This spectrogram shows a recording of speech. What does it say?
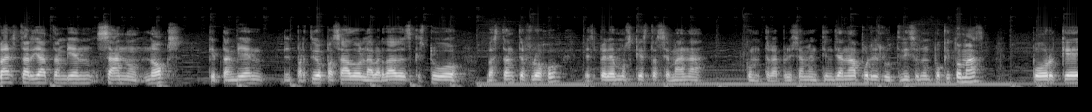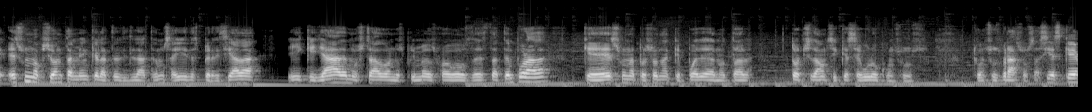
va a estar ya también sano Knox, que también el partido pasado la verdad es que estuvo bastante flojo. Esperemos que esta semana contra precisamente Indianapolis lo utilicen un poquito más, porque es una opción también que la, tenemos ahí desperdiciada y que ya ha demostrado en los primeros juegos de esta temporada que es una persona que puede anotar touchdowns y que es seguro con sus, con sus brazos. Así es que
